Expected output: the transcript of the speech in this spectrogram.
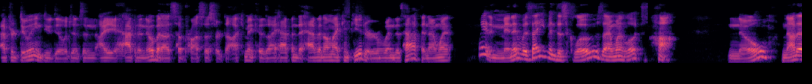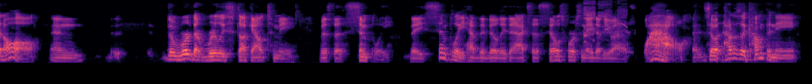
after doing due diligence, and I happen to know about a subprocessor document because I happen to have it on my computer when this happened, I went, wait a minute, was that even disclosed? I went, looked, huh, no, not at all. And the word that really stuck out to me the simply. They simply have the ability to access Salesforce and AWS. Wow. So, how does a company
